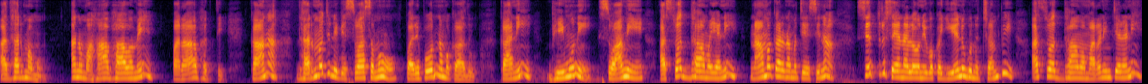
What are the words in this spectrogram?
అధర్మము అను మహాభావమే పరాభక్తి. కాన ధర్మజుని విశ్వాసము పరిపూర్ణము కాదు. కానీ భీముని స్వామి అశ్వత్థామయని నామకరణము చేసిన శత్రుసేనలోని ఒక ఏనుగును చంపి అశ్వత్థామ మరణించనని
